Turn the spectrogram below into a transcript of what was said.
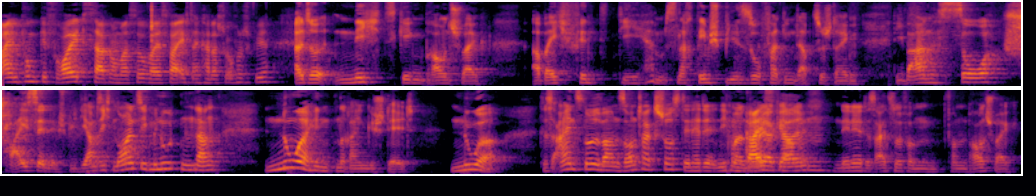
einen Punkt gefreut, sagen wir mal so, weil es war echt ein Katastrophenspiel. Also nichts gegen Braunschweig. Aber ich finde, die haben es nach dem Spiel so verdient abzusteigen. Die waren so scheiße in dem Spiel. Die haben sich 90 Minuten lang nur hinten reingestellt. Nur. Das 1-0 war ein Sonntagsschuss, den hätte nicht mal ein Geist, Neuer gehalten. Nee, nee, das 1-0 von, von Braunschweig.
